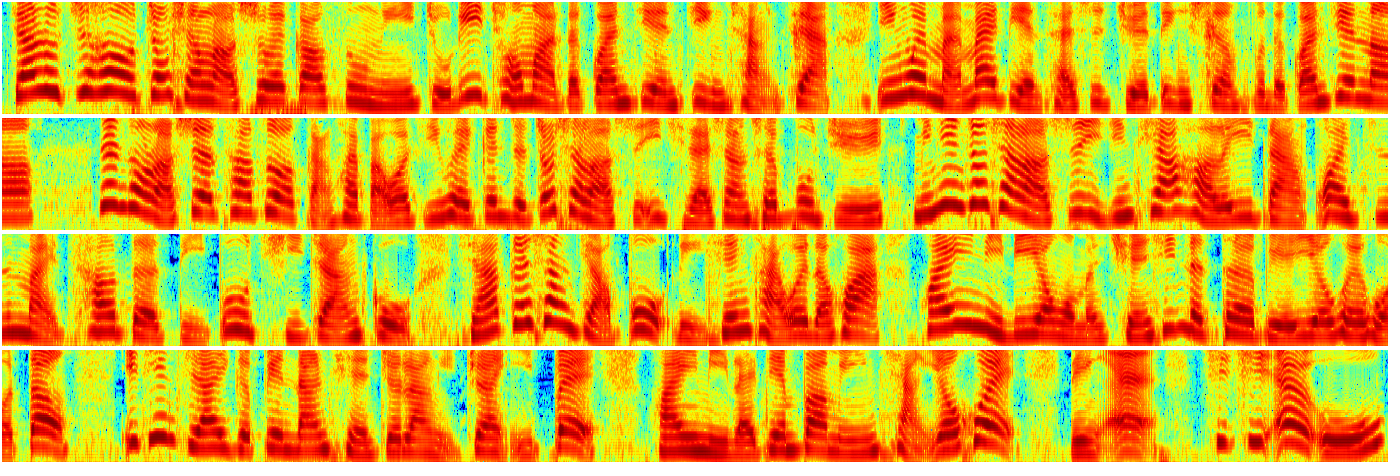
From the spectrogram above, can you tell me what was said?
加入之后，钟祥老师会告诉你主力筹码的关键进场价，因为买卖点才是决定胜负的关键呢。认同老师的操作，赶快把握机会，跟着周强老师一起来上车布局。明天周强老师已经挑好了一档外资买超的底部起涨股，想要跟上脚步、领先卡位的话，欢迎你利用我们全新的特别优惠活动，一天只要一个便当钱就让你赚一倍。欢迎你来电报名抢优惠，零二七七二五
